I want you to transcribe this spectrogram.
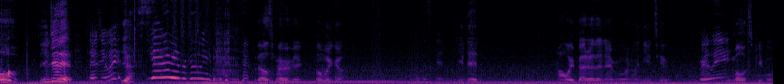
oh, you did it! Did I do it? Yes. Yay, we're going. that was perfect. Oh my god. that was good. You did probably better than everyone on YouTube. Really? Most people.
